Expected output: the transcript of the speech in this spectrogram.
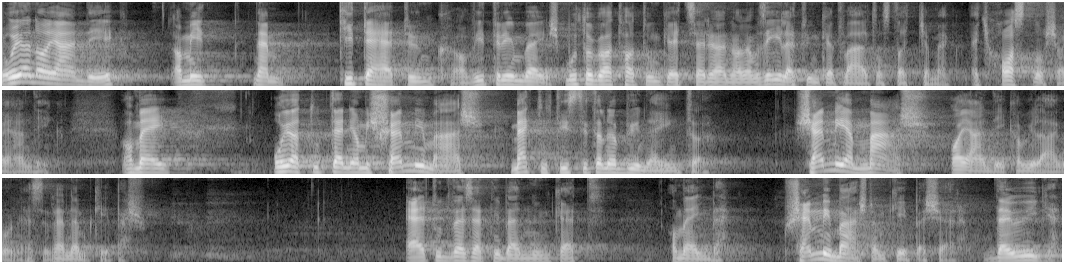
olyan ajándék, amit nem kitehetünk a vitrínbe és mutogathatunk egyszerűen, hanem az életünket változtatja meg. Egy hasznos ajándék, amely olyat tud tenni, ami semmi más, meg tud tisztítani a bűneinktől. Semmilyen más ajándék a világon ezre nem képes. El tud vezetni bennünket a mennybe. Semmi más nem képes erre, de ő igen.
